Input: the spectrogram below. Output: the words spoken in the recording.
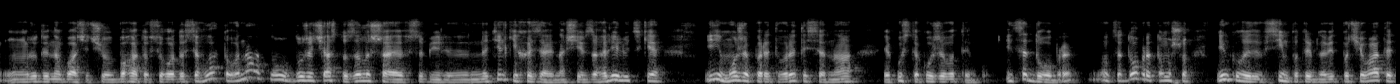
людина бачить, що багато всього досягла, то вона ну, дуже часто залишає в собі е, не тільки хазяїна, а ще й взагалі людське, і може перетворитися на якусь таку животинку. І це добре. Ну, це добре, тому що інколи всім потрібно відпочивати.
